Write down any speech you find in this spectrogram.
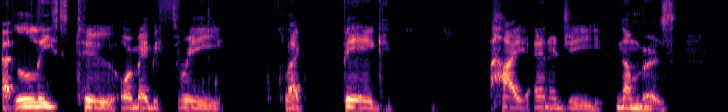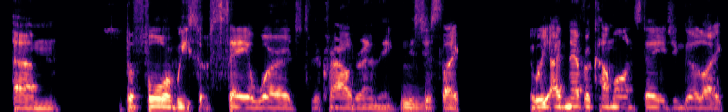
at least two or maybe three like big high energy numbers um, before we sort of say a word to the crowd or anything. Mm. It's just like we I'd never come on stage and go like,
